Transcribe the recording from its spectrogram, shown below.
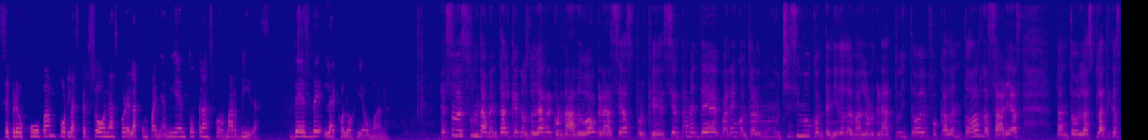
se preocupan por las personas, por el acompañamiento, transformar vidas desde la ecología humana. Eso es fundamental que nos lo haya recordado, gracias, porque ciertamente van a encontrar muchísimo contenido de valor gratuito enfocado en todas las áreas, tanto las pláticas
